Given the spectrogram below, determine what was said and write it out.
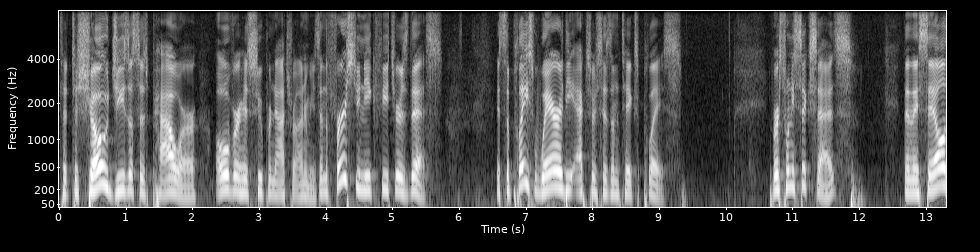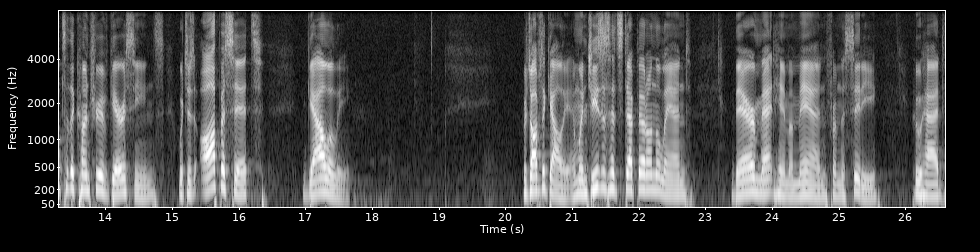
to, to show Jesus' power over his supernatural enemies. And the first unique feature is this it's the place where the exorcism takes place. Verse 26 says, Then they sailed to the country of Gerasenes, which is opposite Galilee. Which is opposite Galilee. And when Jesus had stepped out on the land, there met him a man from the city who had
